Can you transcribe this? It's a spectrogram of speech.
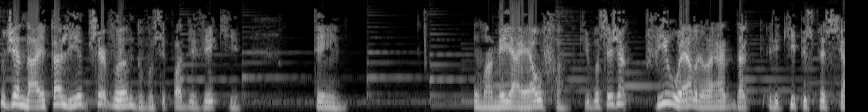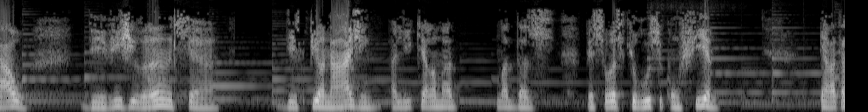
o Jendai tá ali observando. Você pode ver que tem uma meia elfa que você já viu ela, ela é da equipe especial de vigilância, de espionagem ali, que ela é uma, uma das pessoas que o Lúcio confia. Ela tá,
